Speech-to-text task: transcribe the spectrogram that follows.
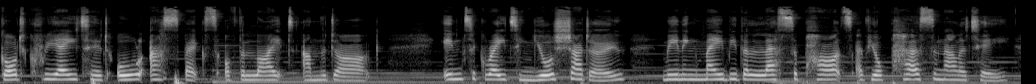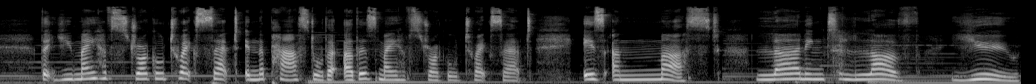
God created all aspects of the light and the dark. Integrating your shadow, meaning maybe the lesser parts of your personality that you may have struggled to accept in the past or that others may have struggled to accept, is a must. Learning to love you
